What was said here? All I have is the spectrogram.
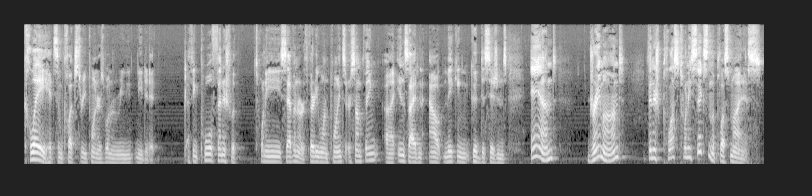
Clay hit some clutch three pointers when we needed it. I think Poole finished with 27 or 31 points or something, uh, inside and out, making good decisions. And Draymond finished plus 26 in the plus minus.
